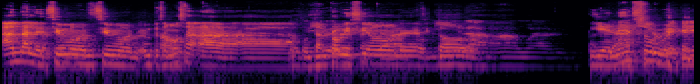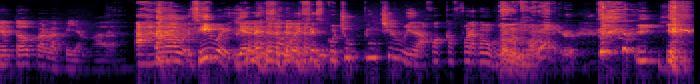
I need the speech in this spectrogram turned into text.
Ándale, ¿te Simón? Simón. Empezamos a, a- juntar víveres provisiones acá, y todo. comida, agua. Y en ya, eso, güey. tenían todo para la pijamada. Ajá, güey. Sí, güey. Y en eso, güey, se escucha un pinche ruidajo acá afuera, como. y, y,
